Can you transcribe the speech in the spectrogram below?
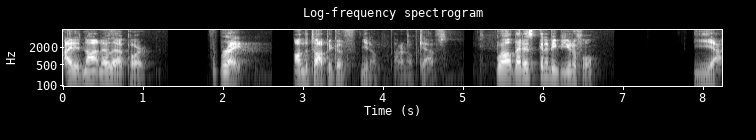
I did not know that part. Right. On the topic of you know I don't know calves. Well, that is going to be beautiful. Yeah,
